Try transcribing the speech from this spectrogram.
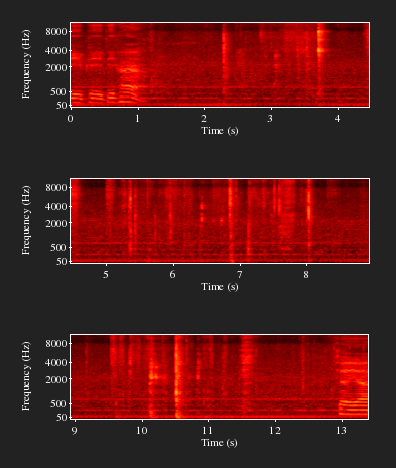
EP ที่ห้าชยา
